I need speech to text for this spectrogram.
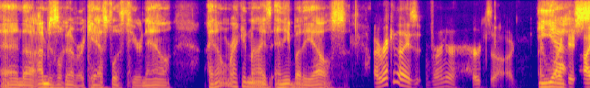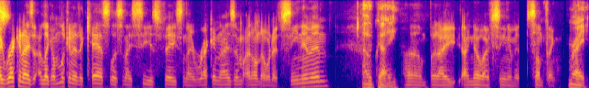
And uh, I'm just looking over a cast list here now. I don't recognize anybody else. I recognize Werner Herzog. I yes. Rec- I recognize, like, I'm looking at a cast list and I see his face and I recognize him. I don't know what I've seen him in. Okay. Um, but I, I know I've seen him in something. Right.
